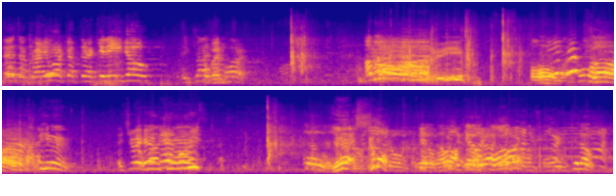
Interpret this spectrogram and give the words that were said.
That's a credit work up there, kid. Here you go. Here. It's right here, man, Maurice. Oh. Yes. Come on. Get out, get out, get out.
